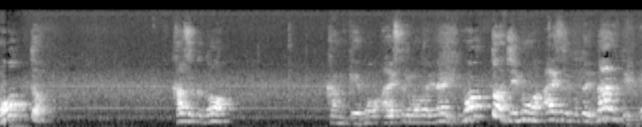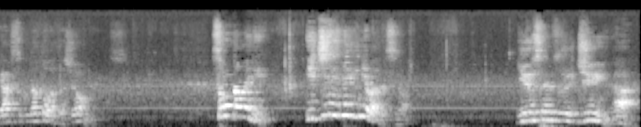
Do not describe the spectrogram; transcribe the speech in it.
もっと家族の関係も愛するものになりもっと自分を愛することになるという約束だと私は思います。そのために一時的にはですよ優先する順位が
